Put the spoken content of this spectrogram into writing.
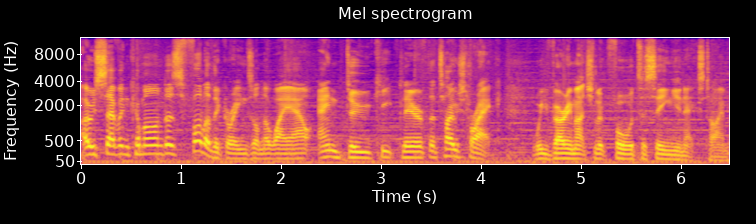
0 7 CMDRs follow the greens on the way out and do keep clear of the toast rack. We very much look forward to seeing you next time.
